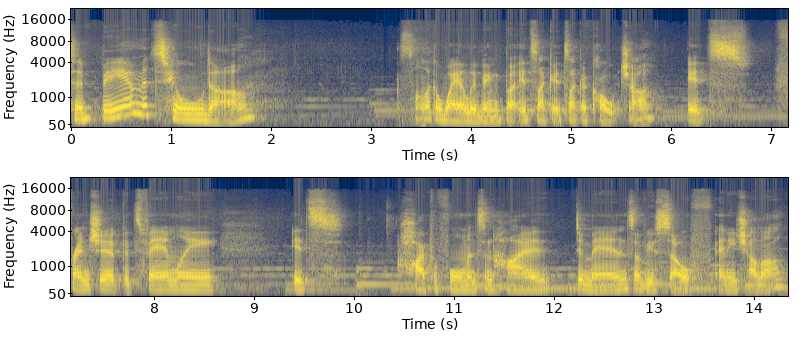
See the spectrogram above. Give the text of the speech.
To be a Matilda, it's not like a way of living, but it's like it's like a culture. It's friendship, it's family, it's high performance and high demands of yourself and each other,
